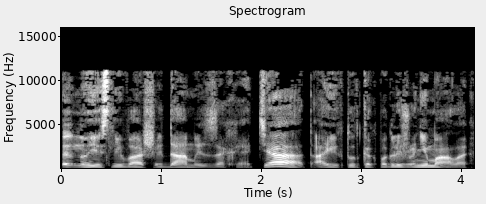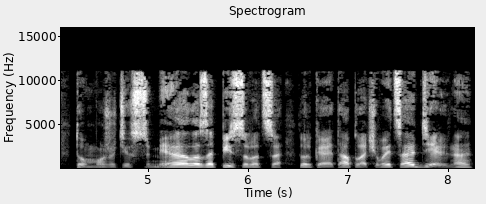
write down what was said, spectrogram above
Но если ваши дамы захотят, а их тут, как погляжу, немало, то можете смело записываться, только это оплачивается отдельно».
